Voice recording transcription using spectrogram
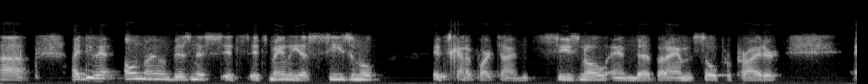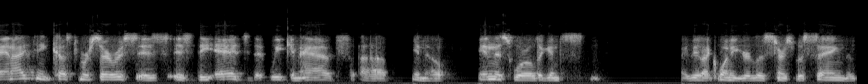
Uh, I do ha- own my own business. It's it's mainly a seasonal. It's kind of part time. It's seasonal, and uh, but I am the sole proprietor. And I think customer service is is the edge that we can have, uh, you know, in this world against maybe like one of your listeners was saying the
